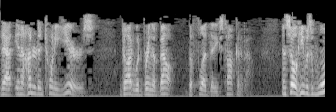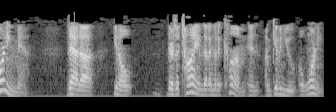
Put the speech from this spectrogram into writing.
that in 120 years, God would bring about the flood that he's talking about. And so he was warning man that, uh, you know, there's a time that I'm going to come and I'm giving you a warning.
